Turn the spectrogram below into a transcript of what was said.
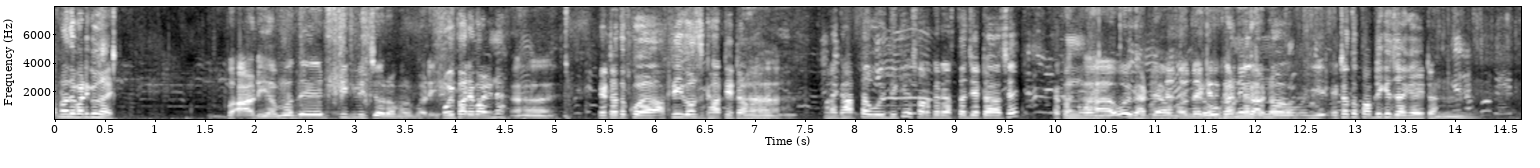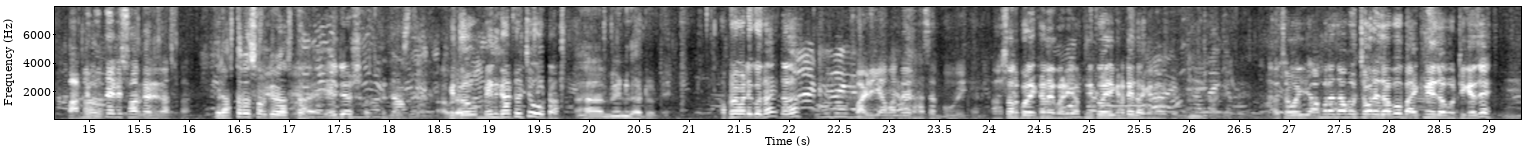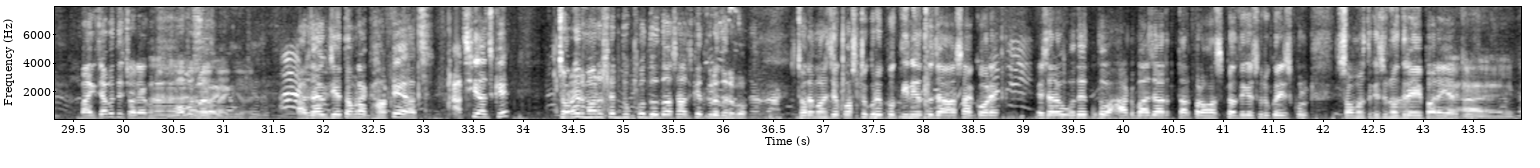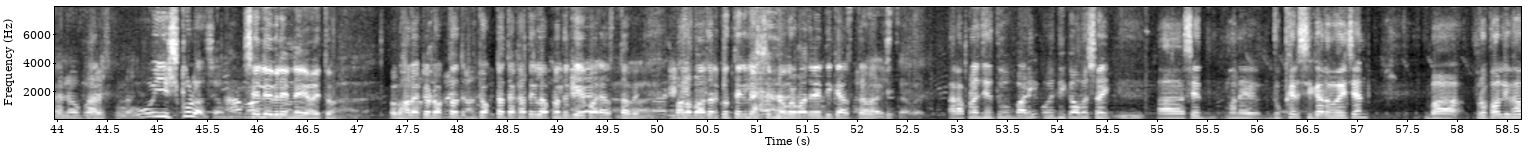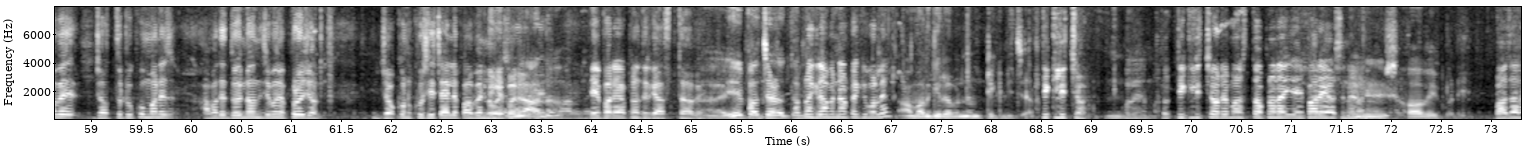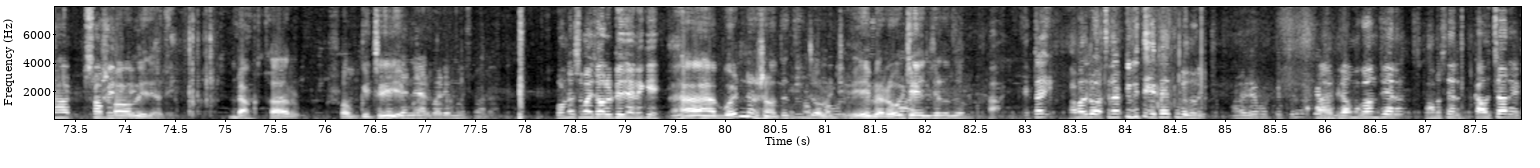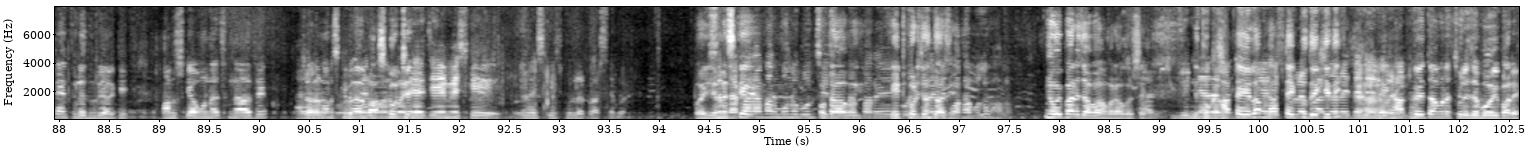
আপনাদের বাড়ি কোথায়? বাড়ি আমাদের টিকলি চর আমার বাড়ি। ওই পারে বাড়ি না? হ্যাঁ। এটা তো আখরিগঞ্জ ঘাট এটা মনে হয়। হ্যাঁ, মানে ঘাটটা ওইদিকে সরকারি রাস্তা যেটা আছে এখন ওই- হ্যাঁ ওই ঘাটে আমাদের। ওখানে ঘাট। ইয়ে- এটা তো পাবলিকের জায়গা এটা। পাবলিক বলতে এটা সরকারি রাস্তা। এই রাস্তাটা সরকারি রাস্তা। এটা সরকারি রাস্তা। কিন্তু মেন ঘাট হচ্ছে ওটা। হ্যাঁ মেন ঘাট ওটা। আপনার বাড়ি কোথায় দাদা? বাড়ি আমাদের হাসানপুর এখানে আসার পর এখানে বাড়ি। আপনি তো এই ঘাটে থাকেন আর কি। আচ্ছা ওই আমরা যাব চরে যাব বাইক নিয়ে যাব ঠিক আছে? বাইক যাবে তো চরে এখন অবশ্যই বাইক যাবে। আর যাই হোক, যেহেতু আমরা ঘাটে আছি আছি আজকে চরের মানুষের দুঃখ দুর্দশা আজকে তুলে ধরবো। চরের মানুষ যে কষ্ট করে প্রতিনিয়ত যা আশা করে এছাড়া ওদের তো হাট বাজার তারপর হসপিটাল থেকে শুরু করে স্কুল সমস্ত কিছু নদীর এই পারে আর কি। হ্যাঁ ওই স্কুল আছে সেই লেভেলের নেই হয়তো। ভালো একটা ডক্টর ডক্টর দেখাতে গেলে আপনাদেরকে এপারে আসতে হবে। ভালো বাজার করতে গেলে শিবনগর বাজারের দিকে আসতে হবে আর আপনার যেহেতু বাড়ি ওইদিকে অবশ্যই সে মানে দুঃখের শিকার হয়েছেন বা প্রপারলি ভাবে যতটুকু মানে আমাদের দৈনন্দিন জীবনে প্রয়োজন যখন খুশি চাইলে পাবেন না এপারে না। আপনাদেরকে আসতে হবে। হ্যাঁ এই পথ ছাড়া আপনার গ্রামের নামটা কি বলেন আমার গ্রামের নাম টিকলি চর টিকলিচর তো টিকলিচরের মাছ তো আপনারা এপারে আসেন। হুম, সবই পড়ে বাজার হাট সব সবই ডাক্তার সব কিছুই বন্যার সময় জল উঠে যায় নাকি? হ্যাঁ হ্যাঁ বন্যার সময় তো জল উঠবে এইবার উঠে এলছিল জল। এটাই আমাদের অচেনা টিভিতে এটাই তুলে ধরি। হ্যাঁ, গ্রামগঞ্জের মানুষের কালচার এটাই তুলে ধরি আর কি। মানুষ কেমন আছে না আছে মানুষ কীভাবে বাস করছে? এমএসকে এমএসকে স্কুলের পাশে বাড়ি। ওই এমএসকে আমার মনে বলছে ওটা এইট পর্যন্ত আছে। কথা বলে ভালো। ওই পারে যাব আমরা অবশ্যই। কিন্তু ঘাটে এলাম ঘাটটা একটু দেখি দিই। এই ঘাট হয়ে তো আমরা চলে যাব ওই পারে।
